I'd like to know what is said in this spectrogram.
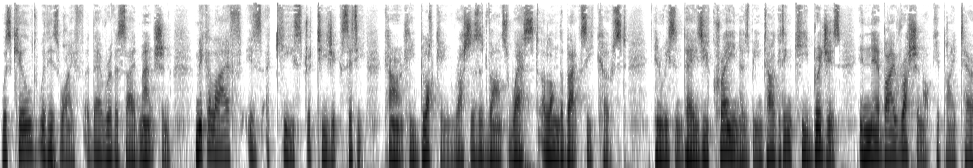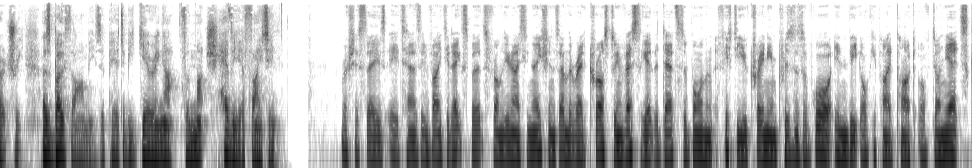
was killed with his wife at their riverside mansion. Mykolaiv is a key strategic city, currently blocking Russia's advance west along the Black Sea coast. In recent days, Ukraine has been targeting key bridges in nearby Russian occupied territory, as both armies appear to be gearing up for much heavier fighting. Russia says it has invited experts from the United Nations and the Red Cross to investigate the deaths of more than 50 Ukrainian prisoners of war in the occupied part of Donetsk.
